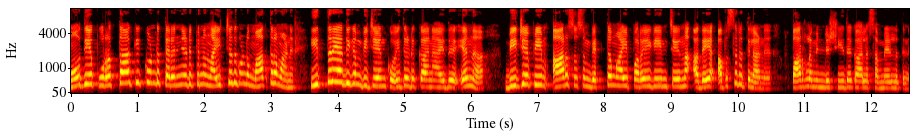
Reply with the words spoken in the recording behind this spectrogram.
മോദിയെ പുറത്താക്കിക്കൊണ്ട് തെരഞ്ഞെടുപ്പിന് നയിച്ചത് കൊണ്ട് മാത്രമാണ് ഇത്രയധികം വിജയം കൊയ്തെടുക്കാനായത് എന്ന് ബി ജെ പിയും ആർ എസ് എസും വ്യക്തമായി പറയുകയും ചെയ്യുന്ന അതേ അവസരത്തിലാണ് പാർലമെന്റ് ശീതകാല സമ്മേളനത്തിന്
